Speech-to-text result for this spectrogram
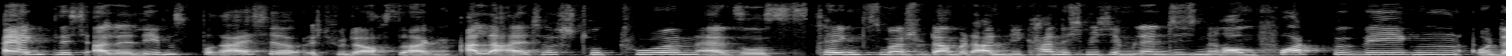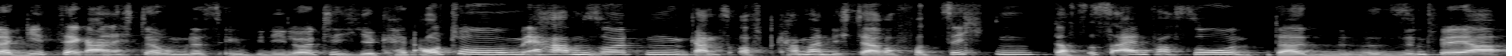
eigentlich alle Lebensbereiche. Ich würde auch sagen, alle Altersstrukturen. Also es fängt zum Beispiel damit an, wie kann ich mich im ländlichen Raum fortbewegen. Und da geht es ja gar nicht darum, dass irgendwie die Leute hier kein Auto mehr haben sollten. Ganz oft kann man nicht darauf verzichten. Das ist einfach so. Da sind wir ja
